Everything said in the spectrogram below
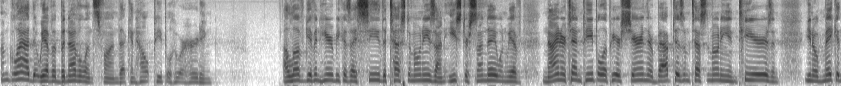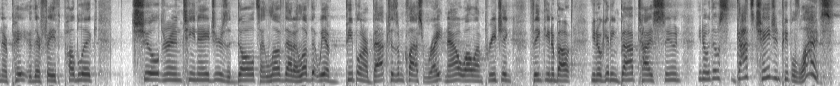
I'm glad that we have a benevolence fund that can help people who are hurting. I love giving here because I see the testimonies on Easter Sunday when we have nine or ten people up here sharing their baptism testimony in tears and, you know, making their, their faith public. Children, teenagers, adults. I love that. I love that we have people in our baptism class right now while I'm preaching thinking about, you know, getting baptized soon. You know, those God's changing people's lives.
